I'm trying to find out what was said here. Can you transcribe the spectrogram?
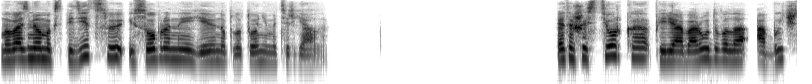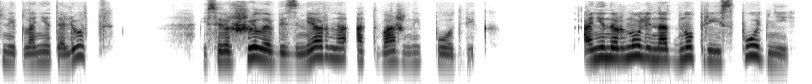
Мы возьмем экспедицию и собранные ею на Плутоне материалы. Эта шестерка переоборудовала обычный планетолет и совершила безмерно отважный подвиг. Они нырнули на дно преисподней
